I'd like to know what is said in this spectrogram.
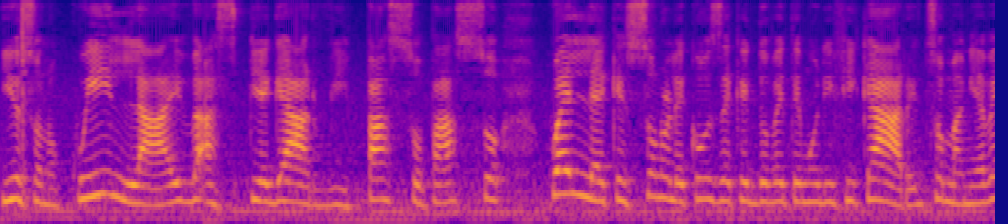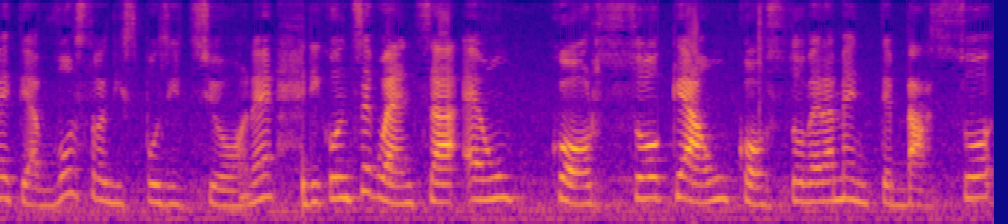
Io sono qui live a spiegarvi passo passo quelle che sono le cose che dovete modificare, insomma mi avete a vostra disposizione e di conseguenza è un corso che ha un costo veramente basso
